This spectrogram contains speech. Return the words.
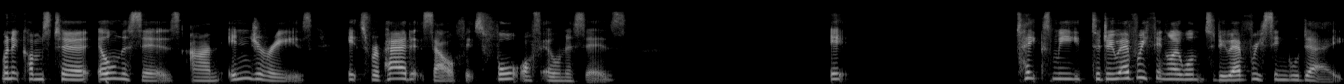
When it comes to illnesses and injuries, it's repaired itself, it's fought off illnesses. It takes me to do everything I want to do every single day.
